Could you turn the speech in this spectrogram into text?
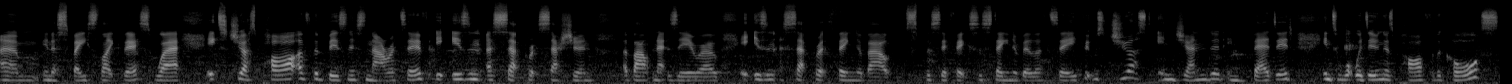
um, in a space like this, where it's just part of the business narrative, it isn't a separate session about net zero, it isn't a separate thing about specific sustainability. If it was just engendered, embedded into what we're doing as part of the course,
